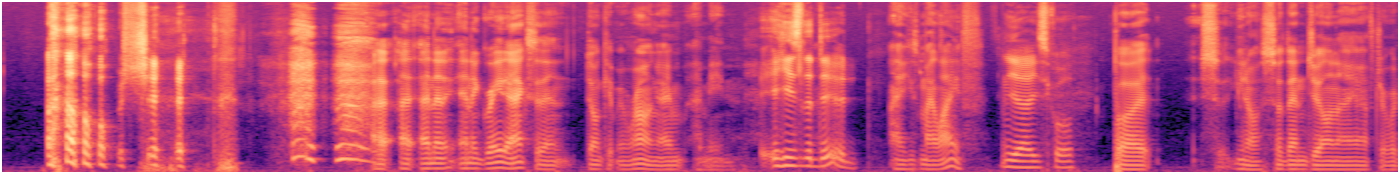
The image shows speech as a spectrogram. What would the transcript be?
oh shit. I, I, and, a, and a great accident. Don't get me wrong. I'm. I mean, He's the dude. I use my life, Yeah, he's cool. but so, you know. So then Jill and I, after we're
